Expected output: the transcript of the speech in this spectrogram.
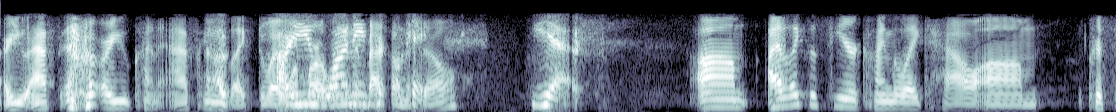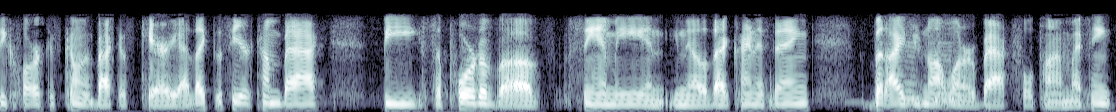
Are you asking? Are you kind of asking me like, do I Are want you Marlena back to- on the show? Yes. Um, I like to see her kind of like how um Christy Clark is coming back as Carrie. I'd like to see her come back, be supportive of Sami and you know that kind of thing. But I do not Mhm. want her back full time. I think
